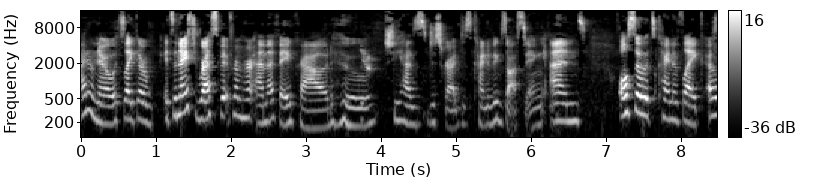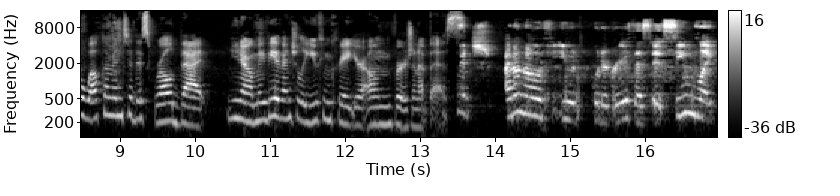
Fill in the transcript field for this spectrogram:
I don't know, it's like a it's a nice respite from her MFA crowd who Yeah. she has described as kind of exhausting. And also it's kind of like, oh, welcome into this world that you know, maybe eventually you can create your own version of this. Which I don't know if you would, would agree with this. It seemed like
